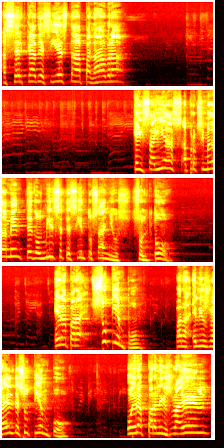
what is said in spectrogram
acerca de si esta palabra que Isaías aproximadamente 2700 años soltó era para su tiempo, para el Israel de su tiempo, o era para el Israel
